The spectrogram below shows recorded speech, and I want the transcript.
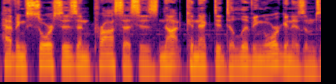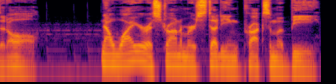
having sources and processes not connected to living organisms at all. Now why are astronomers studying Proxima b?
